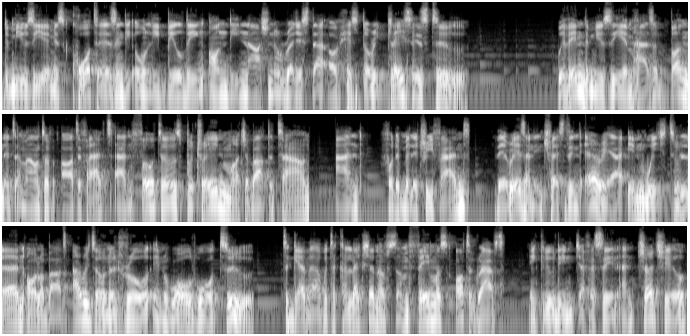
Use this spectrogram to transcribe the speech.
The museum is quarters in the only building on the National Register of Historic Places too. Within the museum has abundant amount of artifacts and photos portraying much about the town and, for the military fans, there is an interesting area in which to learn all about Arizona's role in World War II, together with a collection of some famous autographs including Jefferson and Churchill,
